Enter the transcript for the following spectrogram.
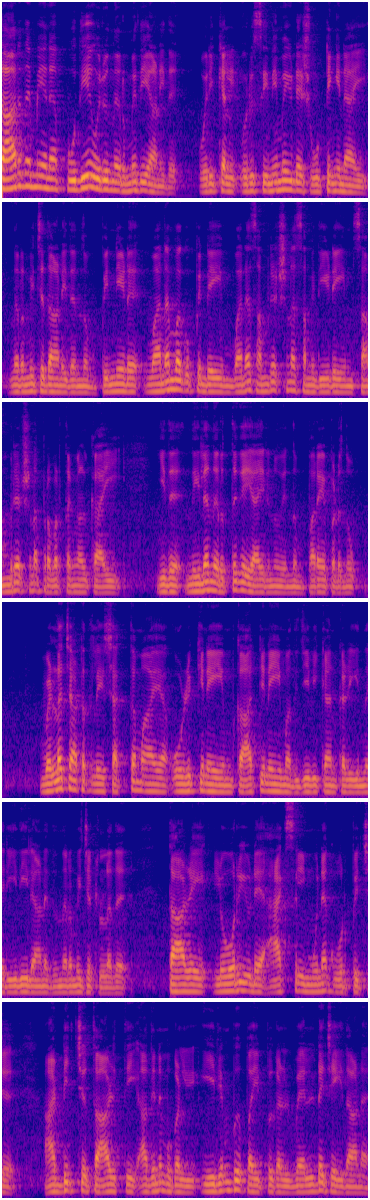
താരതമ്യേന പുതിയ ഒരു നിർമ്മിതിയാണിത്. ഒരിക്കൽ ഒരു സിനിമയുടെ ഷൂട്ടിങ്ങിനായി നിർമ്മിച്ചതാണിതെന്നും പിന്നീട് വനം വകുപ്പിന്റെയും വനസംരക്ഷണ സമിതിയുടെയും സംരക്ഷണ പ്രവർത്തനങ്ങൾക്കായി ഇത് നിലനിർത്തുകയായിരുന്നു എന്നും പറയപ്പെടുന്നു. വെള്ളച്ചാട്ടത്തിലെ ശക്തമായ ഒഴുക്കിനെയും കാറ്റിനെയും അതിജീവിക്കാൻ കഴിയുന്ന രീതിയിലാണ് ഇത് നിർമ്മിച്ചിട്ടുള്ളത്. താഴെ ലോറിയുടെ ആക്സിൽ മുന കൂർപ്പിച്ച് അടിച്ചു താഴ്ത്തി അതിനു മുകളിൽ ഇരുമ്പ് പൈപ്പുകൾ വെൽഡ് ചെയ്താണ്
